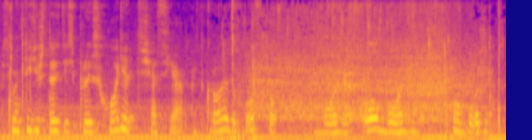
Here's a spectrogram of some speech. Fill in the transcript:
Посмотрите, что здесь происходит. Сейчас я открою духовку. Боже, о боже, о боже.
